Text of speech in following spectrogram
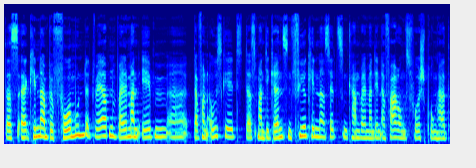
dass äh, Kinder bevormundet werden, weil man eben äh, davon ausgeht, dass man die Grenzen für Kinder setzen kann, weil man den Erfahrungsvorsprung hat,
